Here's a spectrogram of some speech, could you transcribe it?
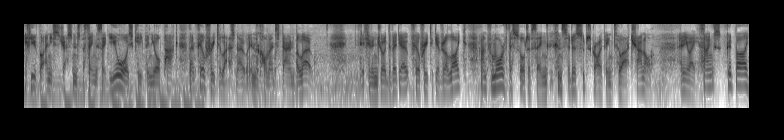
If you've got any suggestions for things that you always keep in your pack, then feel free to let us know in the comments down below. If you've enjoyed the video, feel free to give it a like, and for more of this sort of thing, consider subscribing to our channel. Anyway, thanks, goodbye.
